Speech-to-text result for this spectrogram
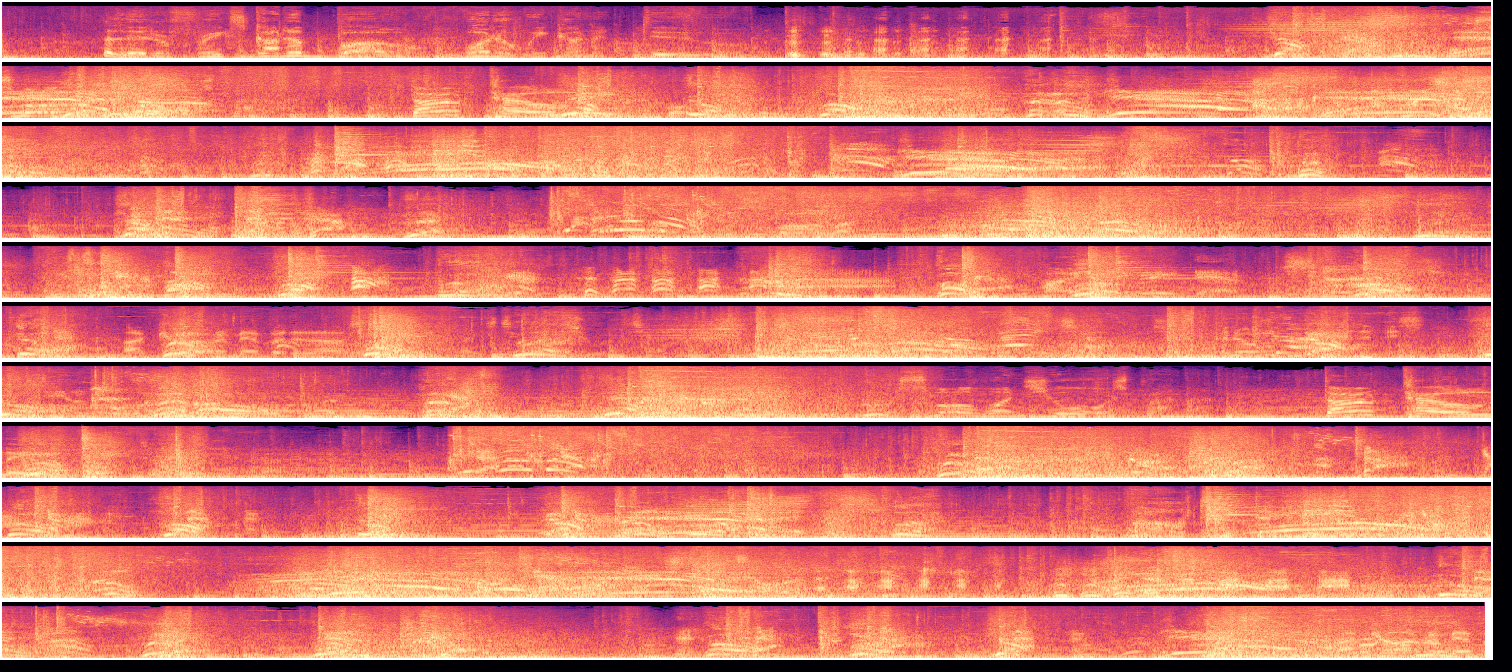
The little freak's got a bow. What are we gonna do? Don't tell me I can't remember the last time we faced an actual challenge. An old man one's yours, brother. Don't tell me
